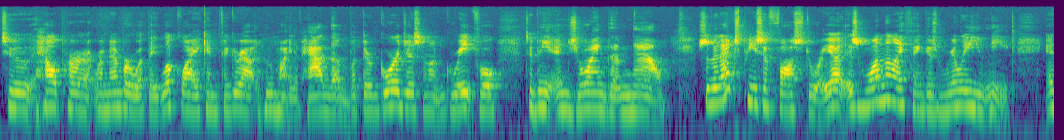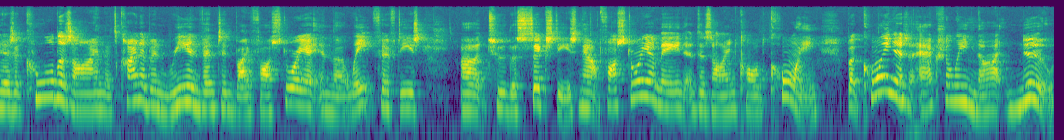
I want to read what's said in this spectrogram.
to help her remember what they look like and figure out who might have had them. But they're gorgeous and I'm grateful to be enjoying them now. So the next piece of Fostoria is one that I think is really unique. It is a cool design that's kind of been reinvented by Fostoria in the late 50s uh, to the 60s. Now, Fostoria made a design called Coin, but Coin is actually not new.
